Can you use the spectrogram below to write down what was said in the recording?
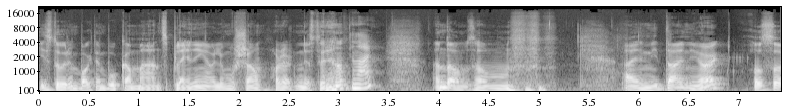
Historien bak den boka 'Mansplaining' er veldig morsom. Har du hørt den historien? Nei. En dame som er i en middag i New York. Og så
